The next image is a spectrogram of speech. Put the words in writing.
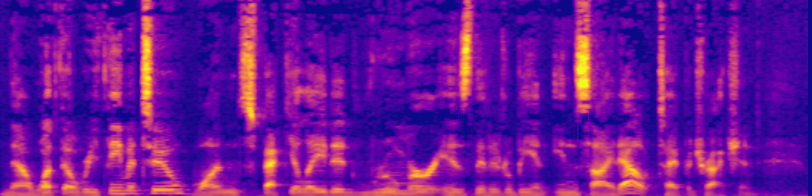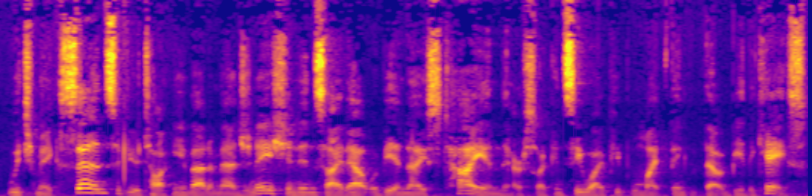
Now, what they'll retheme it to, one speculated rumor is that it'll be an inside out type attraction, which makes sense if you're talking about imagination. Inside out would be a nice tie in there, so I can see why people might think that that would be the case.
